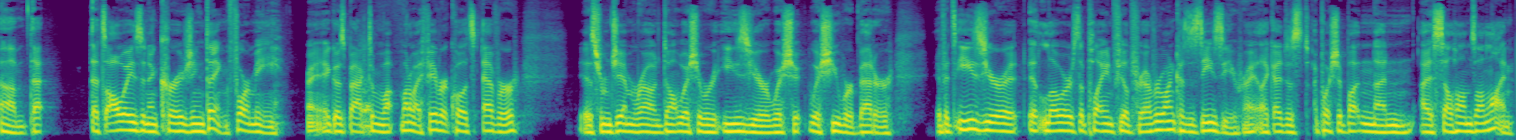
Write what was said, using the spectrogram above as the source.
um, that that's always an encouraging thing for me. Right? It goes back to one of my favorite quotes ever is from Jim Rohn. Don't wish it were easier. Wish it, wish you were better. If it's easier, it, it lowers the playing field for everyone because it's easy, right? Like I just I push a button and I sell homes online.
